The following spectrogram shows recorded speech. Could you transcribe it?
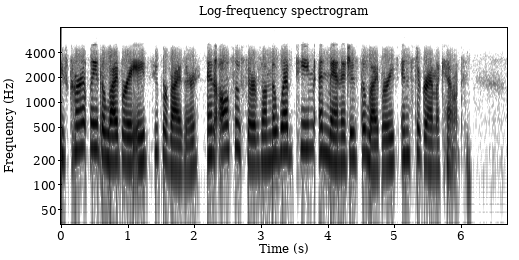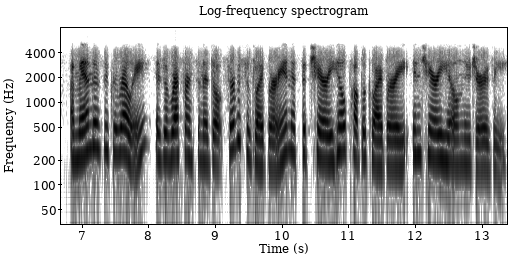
He is currently the Library Aide Supervisor and also serves on the web team and manages the library's Instagram account. Amanda Zuccarelli is a reference and adult services librarian at the Cherry Hill Public Library in Cherry Hill, New Jersey.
